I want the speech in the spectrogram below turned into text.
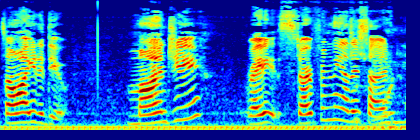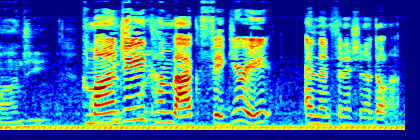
So I want you to do manji, right? Start from the other side. One manji. come Manji, come back, figure eight, and then finish in a donut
